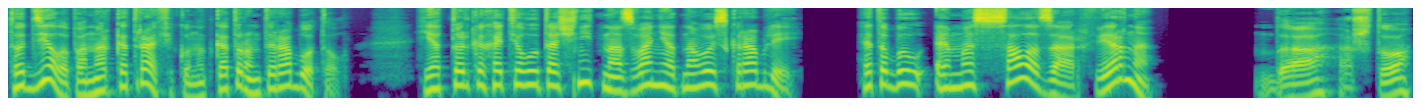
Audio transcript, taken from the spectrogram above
«То дело по наркотрафику, над которым ты работал. Я только хотел уточнить название одного из кораблей. Это был МС «Салазар», верно?» «Да, а что?»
